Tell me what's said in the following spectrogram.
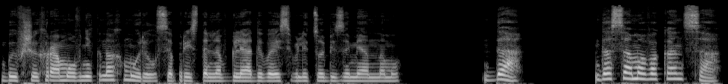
Бывший храмовник нахмурился, пристально вглядываясь в лицо безымянному. «Да, до самого конца»,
